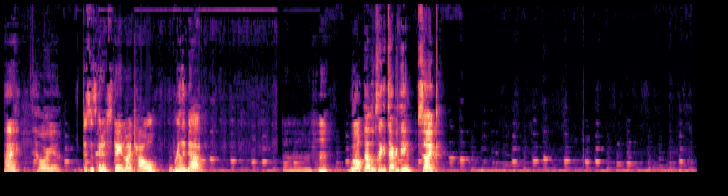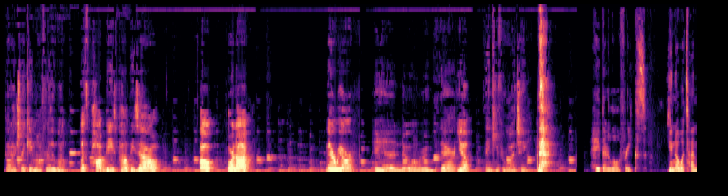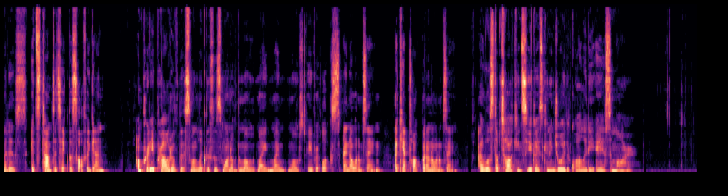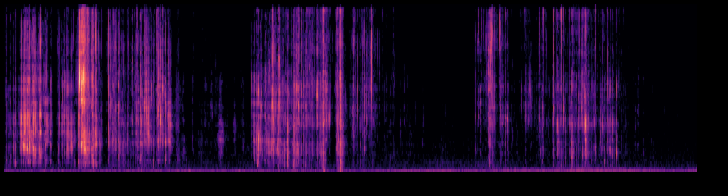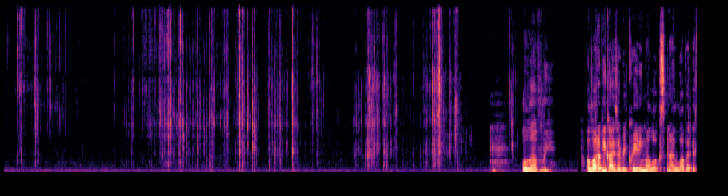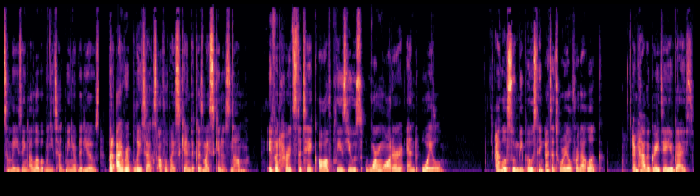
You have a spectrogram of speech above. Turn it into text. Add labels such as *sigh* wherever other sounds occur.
Hi, how are you? This is gonna stain my towel really bad. Mm-hmm. Well, that looks like it's everything. Psych! Actually came off really well. Let's pop these puppies out. Oh, or not. There we are. And over there. Yep. Thank you for watching. *laughs* Hey there, little freaks. You know what time it is. It's time to take this off again. I'm pretty proud of this one. Like, this is one of the my, my most favorite looks. I know what I'm saying. I can't talk, but I know what I'm saying. I will stop talking so you guys can enjoy the quality ASMR. Lovely. A lot of you guys are recreating my looks and I love it. It's amazing. I love it when you tag me in your videos. But I rip latex off of my skin because my skin is numb. If it hurts to take off, please use warm water and oil. I will soon be posting a tutorial for that look. And have a great day, you guys.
